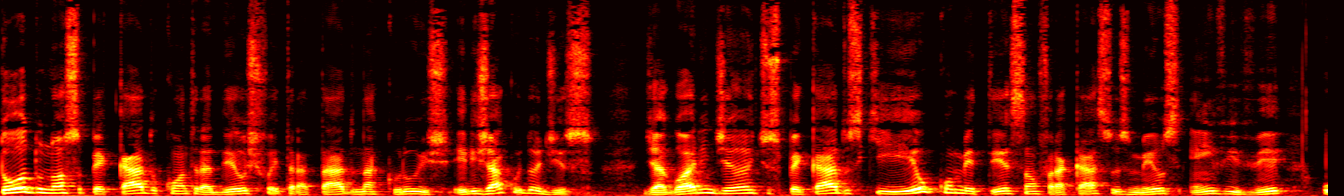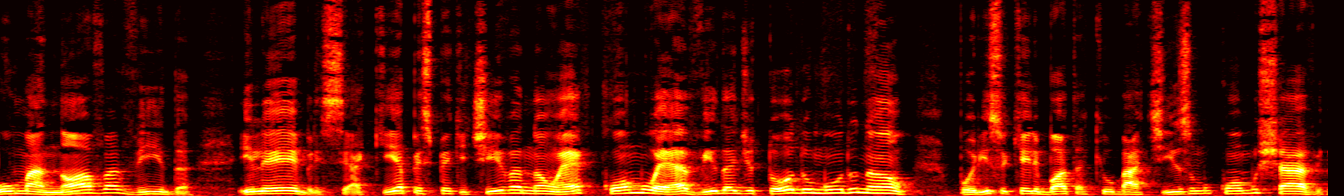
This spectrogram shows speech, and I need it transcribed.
Todo o nosso pecado contra Deus foi tratado na cruz. Ele já cuidou disso. De agora em diante, os pecados que eu cometer são fracassos meus em viver uma nova vida. E lembre-se, aqui a perspectiva não é como é a vida de todo mundo, não. Por isso que ele bota aqui o batismo como chave.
